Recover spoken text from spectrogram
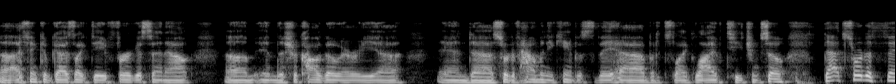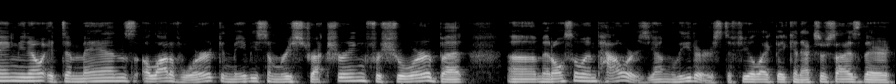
Uh, I think of guys like Dave Ferguson out um, in the Chicago area and uh, sort of how many campuses they have, but it's like live teaching. So that sort of thing, you know, it demands a lot of work and maybe some restructuring for sure, but um, it also empowers young leaders to feel like they can exercise their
